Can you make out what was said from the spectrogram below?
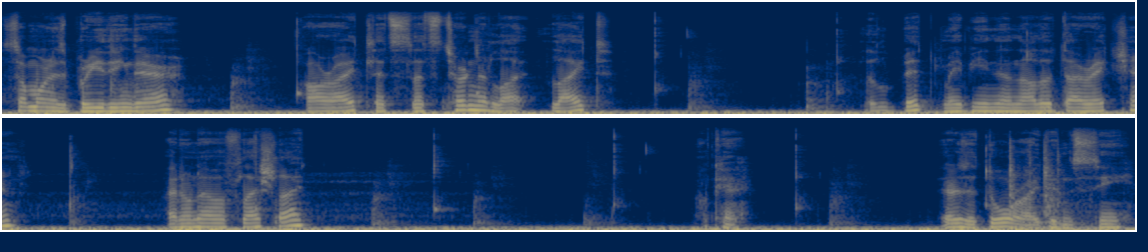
Someone is breathing there. Alright, let's let's turn the li light. A little bit, maybe in another direction. I don't have a flashlight. Okay. There's a door I didn't see.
